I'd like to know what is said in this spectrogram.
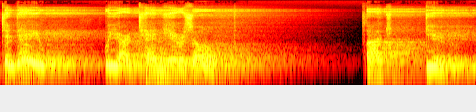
Today, we are 10 years old. Fuck you.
